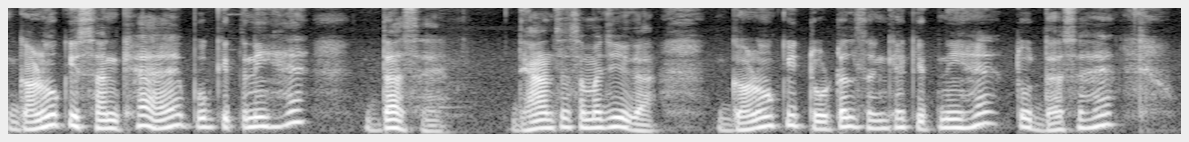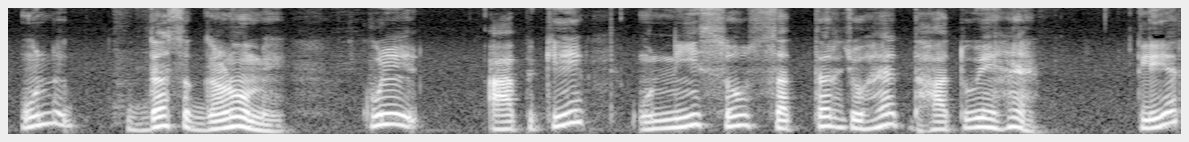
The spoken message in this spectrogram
गणों की संख्या है, वो कितनी है? दस है। ध्यान से समझिएगा, गणों की टोटल संख्या कितनी है? तो दस है। उन दस गणों में कुल आपकी 1970 जो है, धातुएँ हैं। क्लियर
